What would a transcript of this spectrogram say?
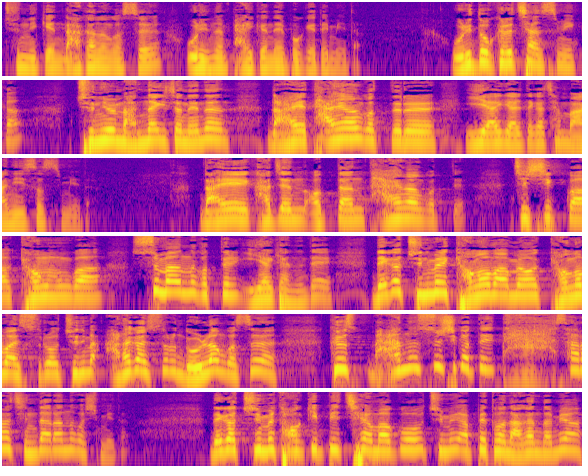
주님께 나가는 것을 우리는 발견해 보게 됩니다. 우리도 그렇지 않습니까? 주님을 만나기 전에는 나의 다양한 것들을 이야기할 때가 참 많이 있었습니다. 나의 가진 어떤 다양한 것들, 지식과 경험과 수많은 것들을 이야기하는데 내가 주님을 경험하며 경험할수록 주님을 알아갈수록 놀라운 것은 그 많은 수시 것들이 다 사라진다라는 것입니다. 내가 주님을 더 깊이 체험하고 주님 앞에 더 나간다면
